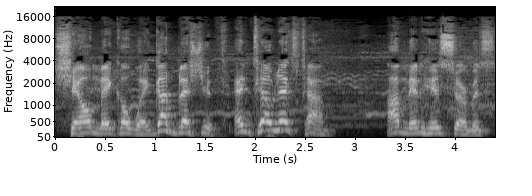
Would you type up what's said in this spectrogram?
shall make a way. God bless you. Until next time, I'm in his service.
